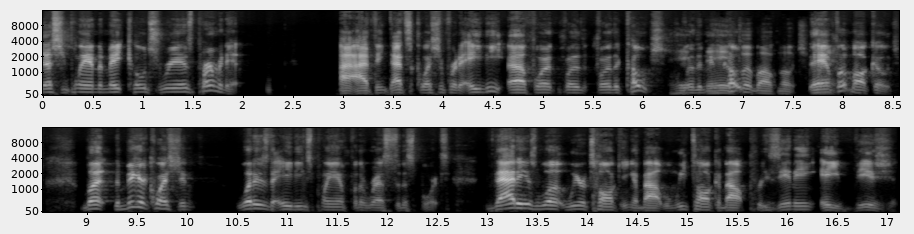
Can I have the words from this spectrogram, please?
does she plan to make Coach Riz permanent? I, I, think that's a question for the AD, uh, for for for the coach, for the, the new coach. football coach, the right. head football coach. But the bigger question: What is the AD's plan for the rest of the sports? That is what we're talking about when we talk about presenting a vision.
